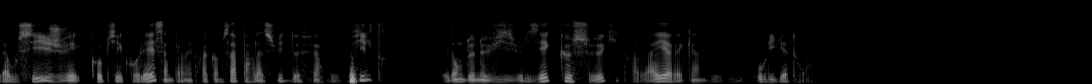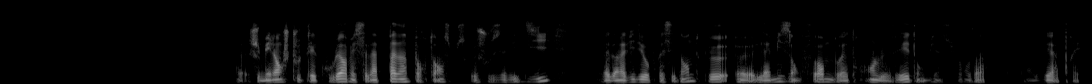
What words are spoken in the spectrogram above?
Là aussi, je vais copier-coller, ça me permettra comme ça par la suite de faire des filtres et donc de ne visualiser que ceux qui travaillent avec un devis obligatoire. Je mélange toutes les couleurs, mais ça n'a pas d'importance puisque je vous avais dit euh, dans la vidéo précédente que euh, la mise en forme doit être enlevée, donc bien sûr on va tout enlever après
